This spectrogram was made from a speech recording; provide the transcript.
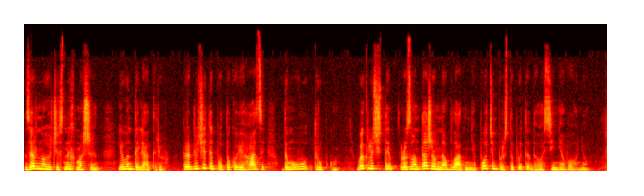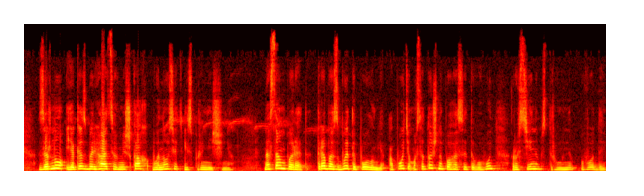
зерноочисних машин і вентиляторів, переключити потокові гази в димову трубку, виключити розвантажувальне обладнання, потім приступити до гасіння вогню. Зерно, яке зберігається в мішках, виносять із приміщення. Насамперед, треба збити полум'я, а потім остаточно погасити вогонь розсійним струменем води.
